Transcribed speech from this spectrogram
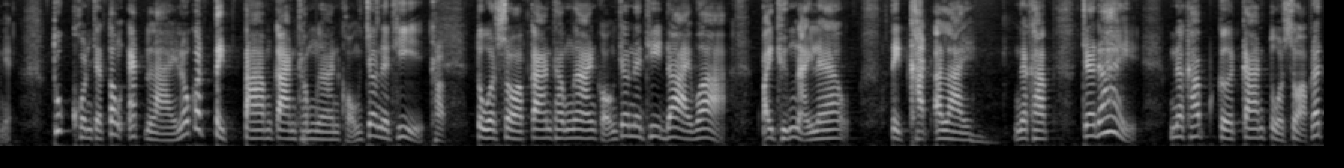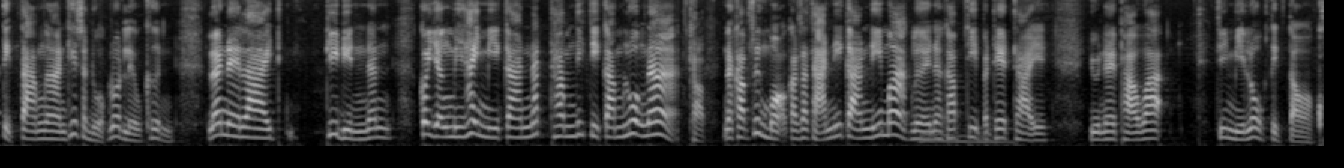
เนี่ยทุกคนจะต้องแอดไลน์แล้วก็ติดตามการทำงานของเจ้าหน้าที่ครับตรวจสอบการทำงานของเจ้าหน้าที่ได้ว่าไปถึงไหนแล้ว ติดขัดอะไรนะครับ จะได้นะครับเกิดการตรวจสอบและติดตามงานที่สะดวกรวดเร็วขึ้น และในไลน์ที่ดินนั้นก็ยังมีให้มีการนัดทำนิติกรรมล่วงหน้าครับนะครับ ซึ่งเหมาะกับสถานนี้การนี้มากเลยนะครับ ที่ประเทศไทยอยู่ในภาวะ ที่มีโรคติดต่อโค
